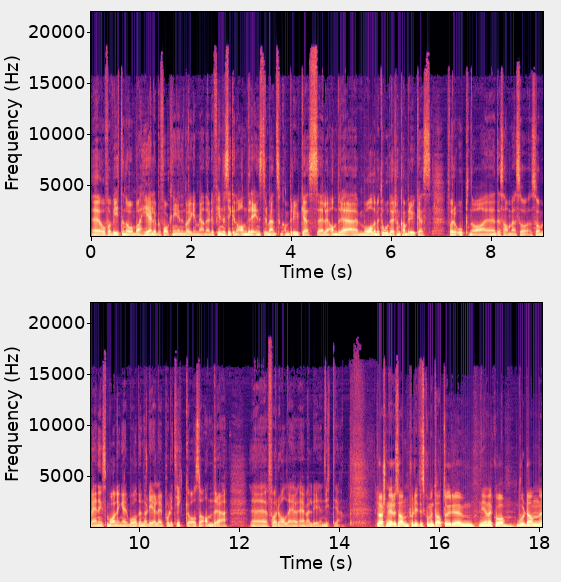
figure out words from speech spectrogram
eh, og få vite noe om hva hele befolkningen i Norge mener. Det finnes ikke noen andre instrument som kan brukes, eller andre målemetoder som kan brukes for å oppnå eh, det samme. Så, så meningsmålinger både når det gjelder politikk og også andre forhold, er, er veldig nyttige. Lars Nehru Sand, politisk kommentator um, i NRK. Hvordan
